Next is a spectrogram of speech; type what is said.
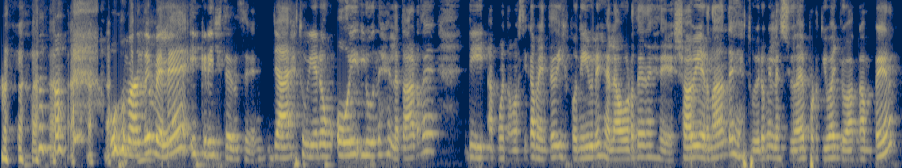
Usman Dembélé y Christensen. Ya estuvieron hoy lunes en la tarde, di, ah, bueno, básicamente disponibles a las órdenes de Xavi Hernández, estuvieron en la ciudad deportiva Joan Camper,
